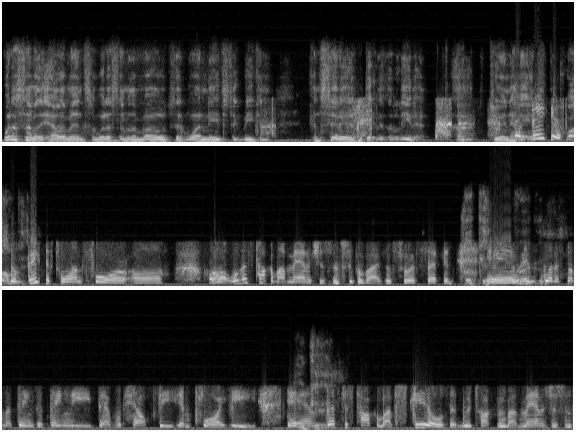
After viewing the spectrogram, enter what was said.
What are some of the elements, or what are some of the modes that one needs to be con- considered, particularly as a leader, uh, to enhance the biggest quality? the biggest one for uh, uh, well let's talk about managers and supervisors for a second Okay, and, right. and what are some of the things that they need that would help the employee and Okay. let's just talk about skills that we're talking about managers and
